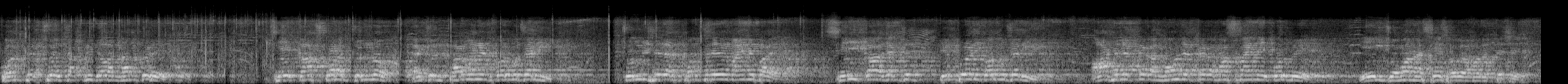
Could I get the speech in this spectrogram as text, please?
কন্ট্রাকচুয়াল চাকরি দেওয়ার নাম করে যে কাজ করার জন্য একজন পারমানেন্ট কর্মচারী চল্লিশ হাজার, পঞ্চাশ হাজার মাইনে পায়, সেই কাজ একজন টেম্পোরারি কর্মচারী আট হাজার টাকা, ন হাজার টাকা মাস মাইনে করবে। এই জমানা শেষ হবে আমাদের দেশে।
